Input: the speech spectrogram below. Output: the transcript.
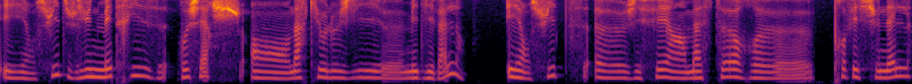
Et ensuite, j'ai eu une maîtrise recherche en archéologie euh, médiévale. Et ensuite, euh, j'ai fait un master euh, professionnelle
